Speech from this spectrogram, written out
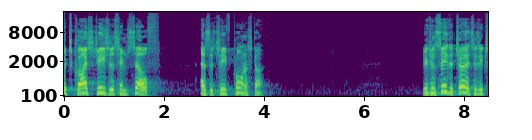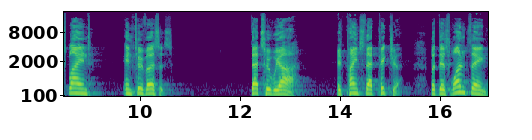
which Christ Jesus himself as the chief cornerstone. You can see the church is explained in two verses. That's who we are. It paints that picture. But there's one thing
